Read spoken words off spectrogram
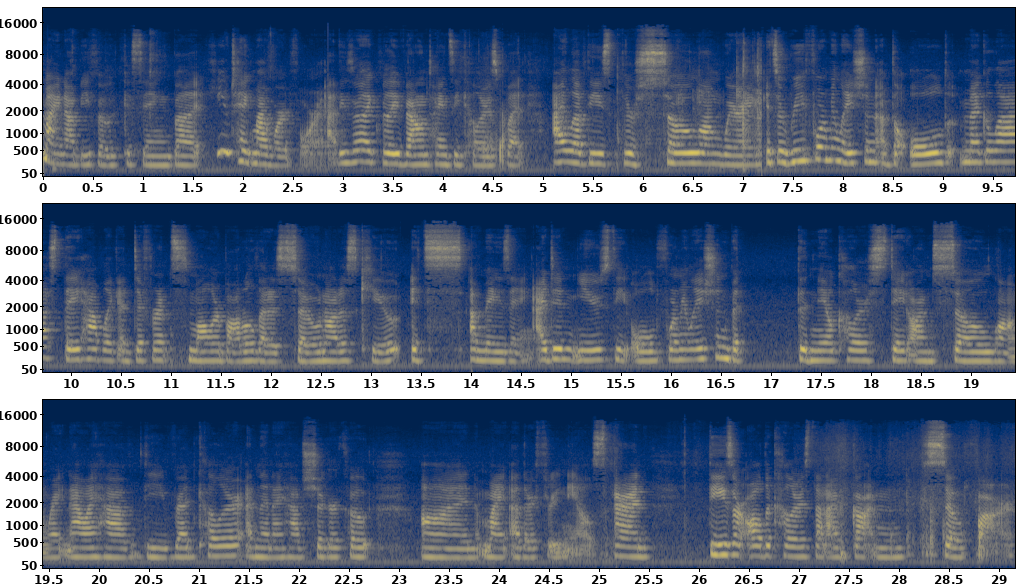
Might not be focusing, but you take my word for it. These are like really Valentine's-y colors, but I love these. They're so long wearing. It's a reformulation of the old Megalast. They have like a different smaller bottle that is so not as cute. It's amazing. I didn't use the old formulation, but the nail colors stay on so long. Right now I have the red color and then I have sugar coat on my other three nails. And these are all the colors that I've gotten so far.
